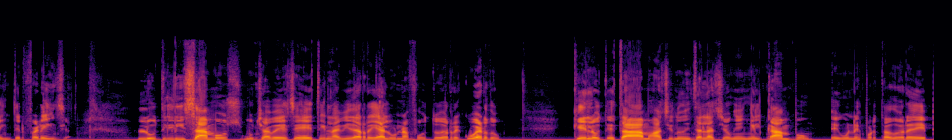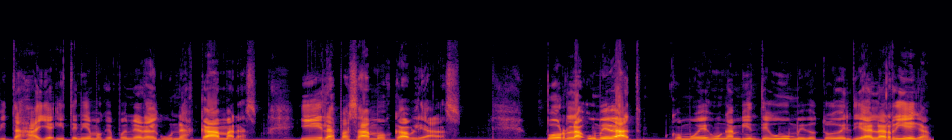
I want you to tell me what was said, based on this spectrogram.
interferencia. Lo utilizamos muchas veces este en la vida real, una foto de recuerdo, que lo estábamos haciendo una instalación en el campo, en una exportadora de pitahaya y teníamos que poner algunas cámaras y las pasamos cableadas. Por la humedad, como es un ambiente húmedo todo el día de la riega,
